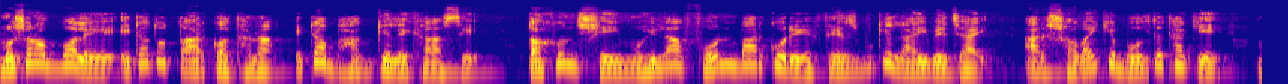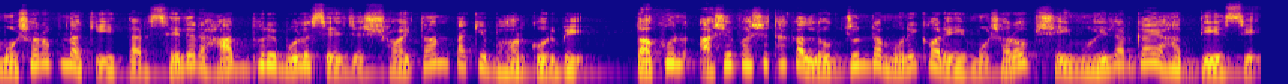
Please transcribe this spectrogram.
মোশারফ বলে, এটা তো তার কথা না, এটা ভাগ্যে লেখা আছে। তখন সেই মহিলা ফোন বার করে ফেসবুকে লাইভে যায় আর সবাইকে বলতে থাকে, মোশারফ নাকি তার ছেলের হাত ধরে বলেছে যে, শয়তান তাকে ভর করবে। তখন আশেপাশে থাকা লোকজনরা মনে করে, মোশারফ সেই মহিলার গায়ে হাত দিয়েছে।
